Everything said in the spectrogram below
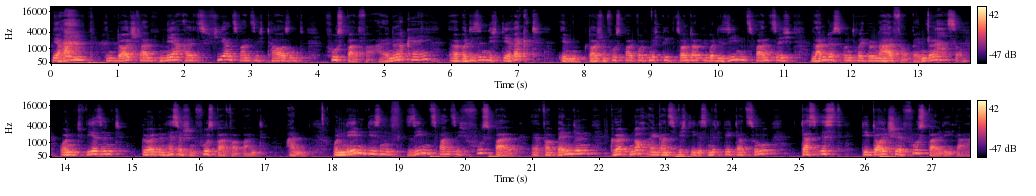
wir haben in Deutschland mehr als 24.000 Fußballvereine. Okay. Aber die sind nicht direkt im Deutschen Fußballbund Mitglied, sondern über die 27 Landes- und Regionalverbände. Ach so. Und wir sind, gehören dem Hessischen Fußballverband an. Und neben diesen 27 Fußballverbänden gehört noch ein ganz wichtiges Mitglied dazu. Das ist die Deutsche Fußballliga.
